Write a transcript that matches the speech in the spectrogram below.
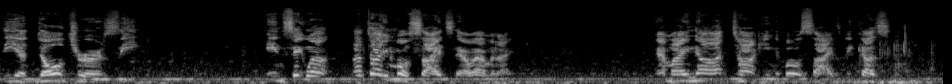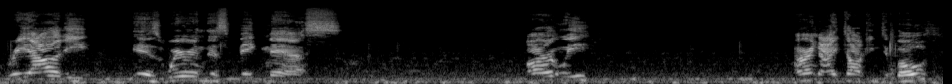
the adulterers, the insane. Well, I'm talking to both sides now, haven't I? Am I not talking to both sides? Because reality is we're in this big mess, aren't we? Aren't I talking to both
